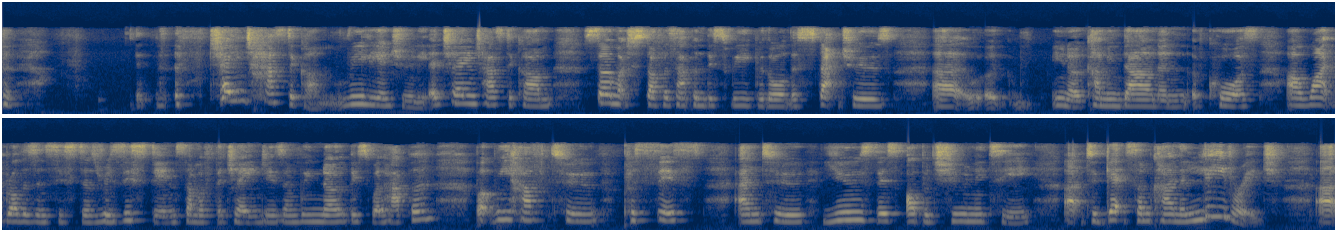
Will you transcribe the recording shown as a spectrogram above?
change has to come, really and truly. A change has to come. So much stuff has happened this week with all the statues, uh, you know, coming down, and of course, our white brothers and sisters resisting some of the changes, and we know this will happen, but we have to persist and to use this opportunity uh, to get some kind of leverage uh,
